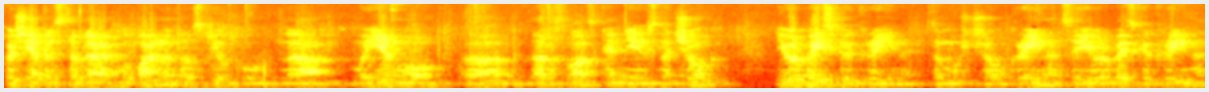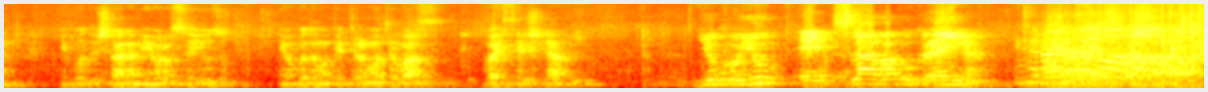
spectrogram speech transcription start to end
Хоч я представляю глобальну профспілку, на моєму е, на розласканні значок європейської країни, тому що Україна це європейська країна і буде членом Євросоюзу, і ми будемо підтримувати вас весь цей шлях. Дякую і слава Україна! Героям слава!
